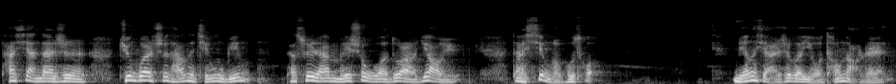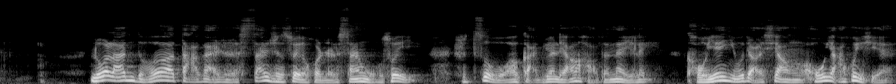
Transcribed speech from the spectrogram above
他现在是军官食堂的勤务兵。他虽然没受过多少教育。但性格不错，明显是个有头脑的人。罗兰德大概是三十岁或者三五岁，是自我感觉良好的那一类，口音有点像欧亚混血，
